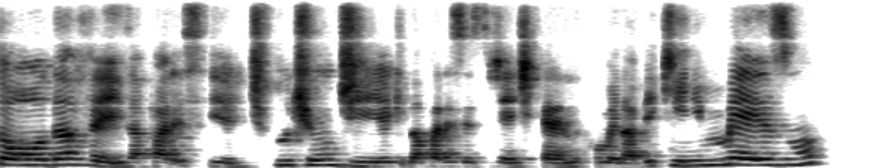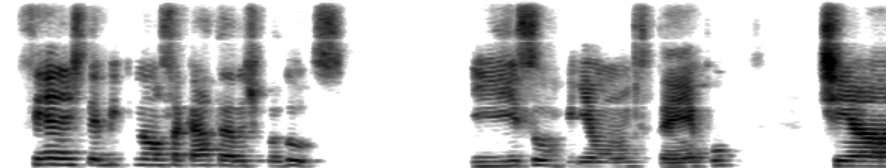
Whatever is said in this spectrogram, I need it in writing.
Toda vez aparecia. Tipo, não tinha um dia que não aparecesse gente querendo encomendar biquíni, mesmo sem a gente ter biquíni na nossa cartela de produtos. E isso vinha muito tempo tinha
